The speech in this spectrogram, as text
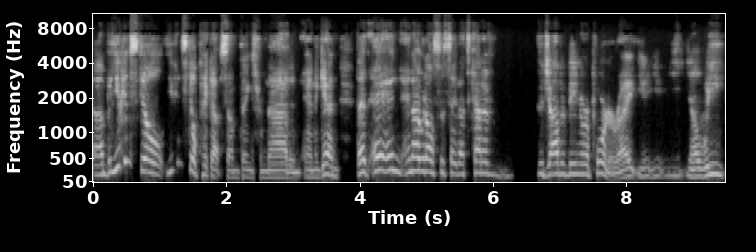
Um, but you can still you can still pick up some things from that, and and again that and and I would also say that's kind of the job of being a reporter, right? You, you, you know, we,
